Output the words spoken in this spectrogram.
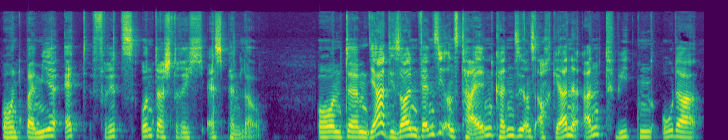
Und bei mir Ed Fritz-Espenlau. Und ähm, ja, die sollen, wenn sie uns teilen, können sie uns auch gerne antweeten oder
